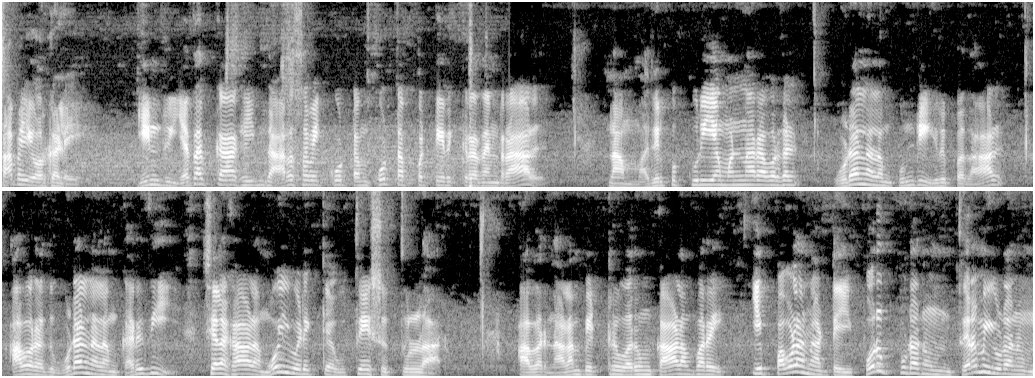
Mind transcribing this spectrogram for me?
சபையோர்களே இன்று எதற்காக இந்த அரசவை கூட்டம் கூட்டப்பட்டிருக்கிறதென்றால் நம் மதிப்புக்குரிய மன்னர் அவர்கள் உடல்நலம் குன்றி இருப்பதால் அவரது உடல்நலம் கருதி சில காலம் ஓய்வெடுக்க உத்தேசித்துள்ளார். அவர் நலம் பெற்று வரும் காலம் வரை இப்பவள நாட்டை பொறுப்புடனும் திறமையுடனும்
